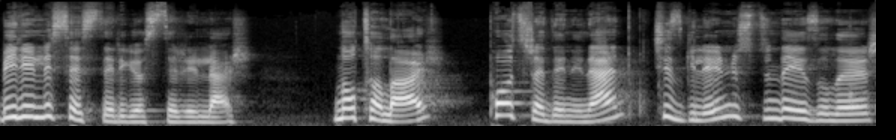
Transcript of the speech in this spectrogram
belirli sesleri gösterirler. Notalar portre denilen çizgilerin üstünde yazılır.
